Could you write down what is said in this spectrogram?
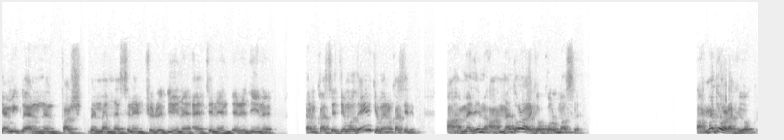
kemiklerinin taş bilmem nesinin çürüdüğünü, etinin diridiğini. Benim kastettiğim o değil ki benim kastettiğim. Ahmet'in Ahmet olarak yok olması. Ahmet olarak yok.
